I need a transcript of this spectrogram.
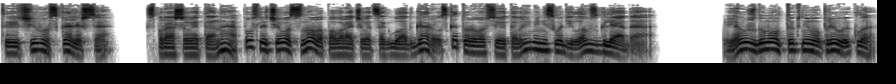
«Ты чего скалишься?» Спрашивает она, после чего снова поворачивается к Бладгару, с которого все это время не сводила взгляда. «Я уж думал, ты к нему привыкла»,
